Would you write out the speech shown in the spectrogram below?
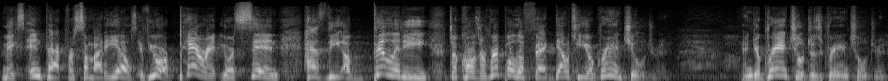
makes impact for somebody else. If you're a parent, your sin has the ability to cause a ripple effect down to your grandchildren and your grandchildren's grandchildren.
